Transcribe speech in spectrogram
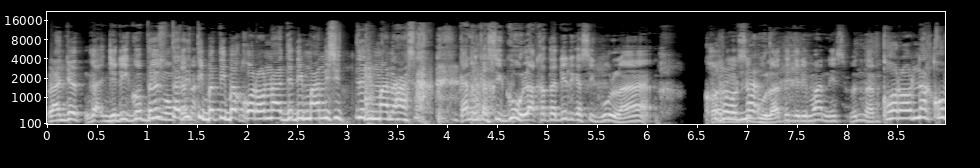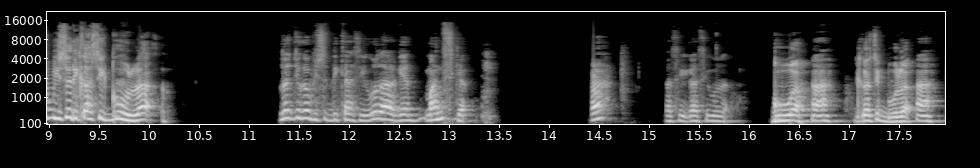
lanjut. Enggak, jadi gue Terus bingung tadi karena- tiba-tiba corona jadi manis itu dari mana asal? kan dikasih gula, kata dia dikasih gula. Kalau Corona- dikasih gula tuh jadi manis, bener. Corona kok bisa dikasih gula? Lo juga bisa dikasih gula, Gen. Manis gak? Hah? Kasih kasih gula. Gua Hah? dikasih gula. Hah?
